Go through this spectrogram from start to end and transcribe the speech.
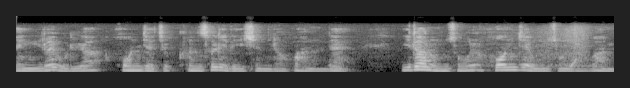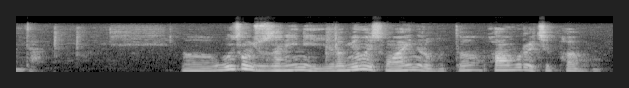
행위를 우리가 혼재 즉 consolidation이라고 하는데 이러한 운송을 혼재 운송이라고 합니다. 어, 운송 주선인이 여러 명의 송화인으로부터 화물을 집하하고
